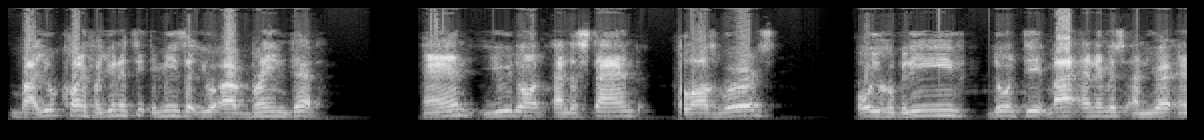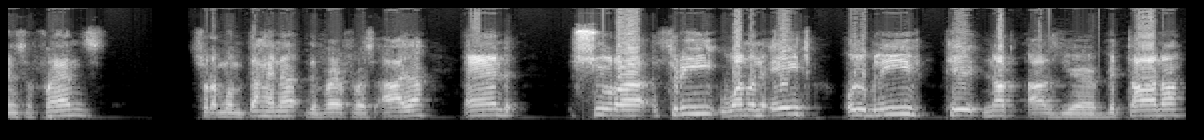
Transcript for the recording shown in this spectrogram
By you calling for unity, it means that you are brain dead. And you don't understand Allah's words. Or you who believe, don't take my enemies and your enemies for friends. Surah Mumtahina, the very first ayah. And Surah 3, 118, or you believe, take not as your bitana,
